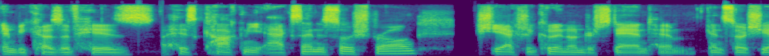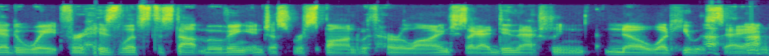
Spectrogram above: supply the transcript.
and because of his his Cockney accent is so strong, she actually couldn't understand him, and so she had to wait for his lips to stop moving and just respond with her line. She's like, I didn't actually know what he was saying,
